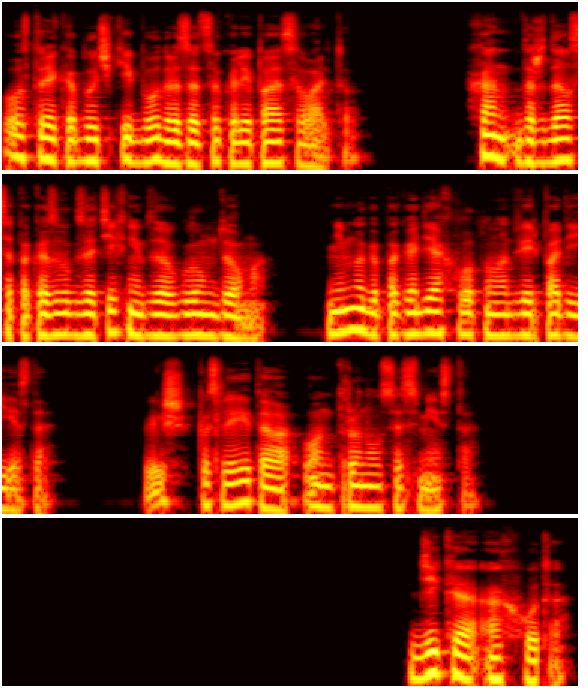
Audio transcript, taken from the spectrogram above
Острые каблучки бодро зацокали по асфальту. Хан дождался, пока звук затихнет за углом дома. Немного погодя хлопнула дверь подъезда. Лишь после этого он тронулся с места. Дикая охота.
